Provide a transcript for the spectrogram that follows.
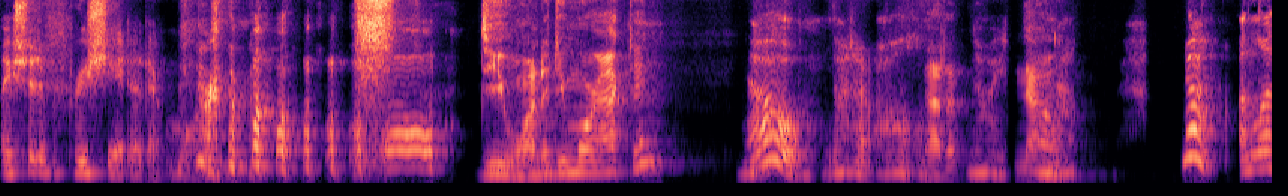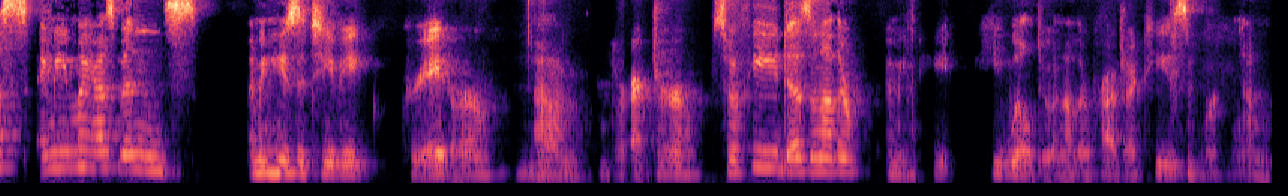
I should have appreciated it more. Do you want to do more acting? no, not at all. Not at- no, I no? not. No, unless I mean my husband's I mean he's a TV creator, Yeah. um, director. So if he does another I mean he he will do another project. He's working on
